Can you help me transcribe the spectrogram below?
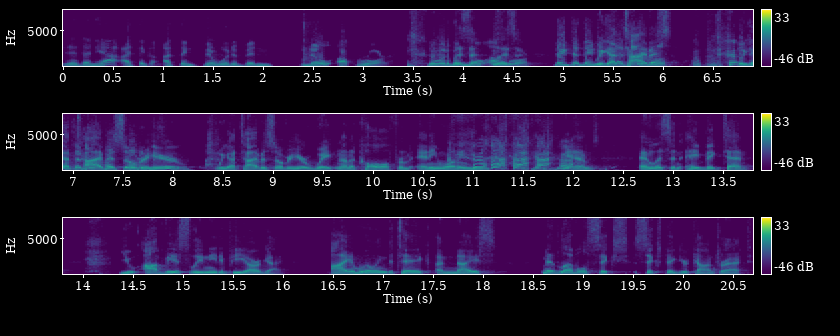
th- then yeah, I think, I think there would have been no uproar. There would have been Listen, no uproar. listen. They, they We got just said, "We're Tyvis. po- We just got said over postponing the here. We got Tyvis over here waiting on a call from any one of you GMs. And listen, hey, Big Ten, you obviously need a PR guy. I am willing to take a nice mid-level six six-figure contract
